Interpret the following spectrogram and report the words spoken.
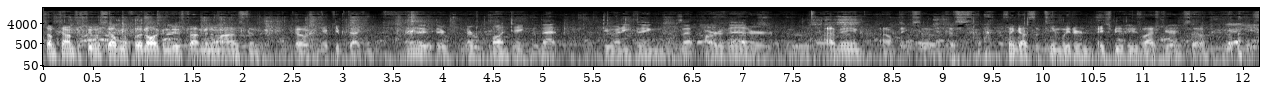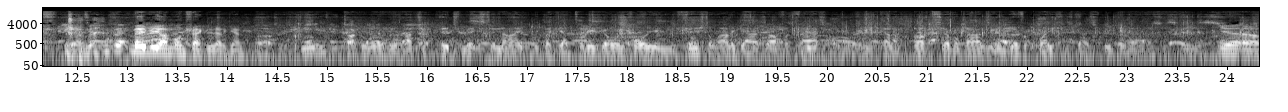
sometimes just shoot myself in the foot. All I can do is try to minimize and go, you know, keep attacking. I know they're, they're bunting. That do anything? Was that part of it, or, or was it? Just... I mean, I don't think so. Just I think I was the team leader in HBPs last year, so you know, maybe I'm on track to do that again. Will you talk a little bit about your pitch mix tonight? Looked like you had three going for you, and you finished a lot of guys off with fastballs and kind of up several times in different places. Kind of speak to that. Yeah, uh,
